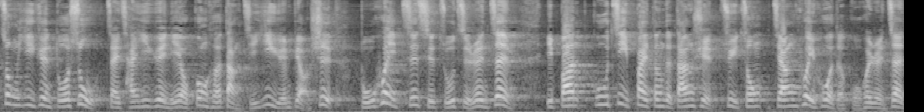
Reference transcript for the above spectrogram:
众议院多数，在参议院也有共和党籍议员表示不会支持阻止认证，一般估计拜登的当选最终将会获得国会认证。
